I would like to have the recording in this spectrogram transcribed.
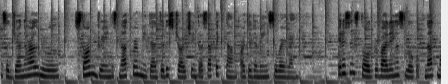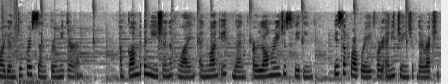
As a general rule, storm drain is not permitted to discharge into a septic tank or to the main sewer line. It is installed providing a slope of not more than 2% per meter. A combination of Y and 1/8 bend or long radius fitting is appropriate for any change of direction.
